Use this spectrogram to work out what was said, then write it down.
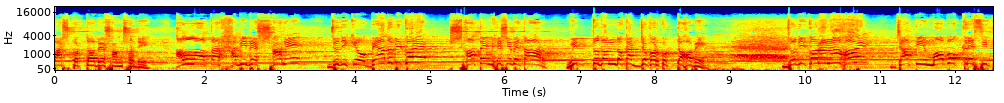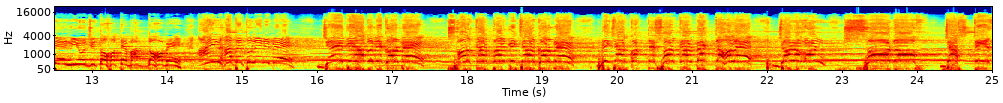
পাশ করতে হবে সংসদে। আল্লাহ তার হাবিবের সানে যদি কেউ বেয়াদবি করে, সাতেম হিসেবে তার মৃত্যুদণ্ড কার্যকর করতে হবে। যদি করা না হয় জাতি মবক্রেসিতে নিয়োজিত হতে বাধ্য হবে। আইন হাতে তুলে নিবে। যে বেয়াদবি করবে, সরকার তার বিচার করবে। বিচার করতে সরকার ব্যর্থ হলে জনগণ সোড অফ জাস্টিস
